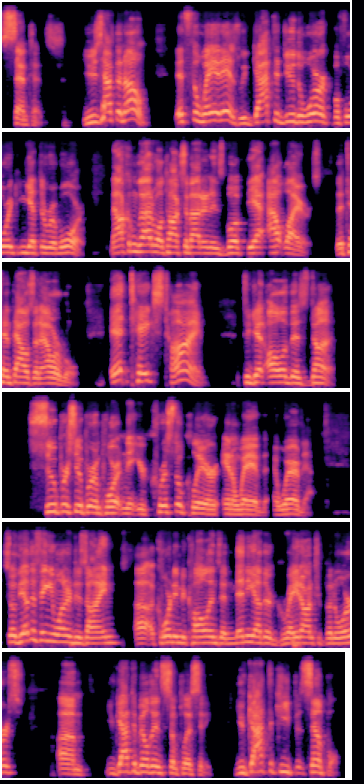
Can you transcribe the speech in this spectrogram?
sentence. You just have to know it's the way it is. We've got to do the work before we can get the reward. Malcolm Gladwell talks about it in his book, The Outliers, the 10,000 hour rule. It takes time to get all of this done. Super, super important that you're crystal clear and aware of, aware of that. So, the other thing you want to design, uh, according to Collins and many other great entrepreneurs, um, you've got to build in simplicity. You've got to keep it simple.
